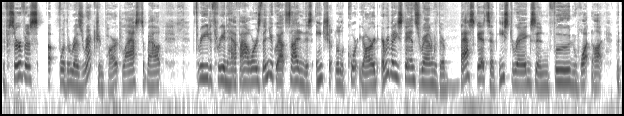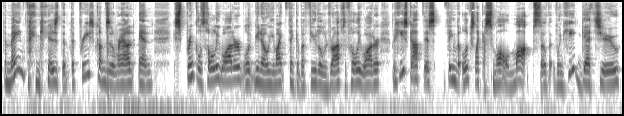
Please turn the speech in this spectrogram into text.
the service uh, for the resurrection part lasts about three to three and a half hours. Then you go outside in this ancient little courtyard. Everybody stands around with their baskets of Easter eggs and food and whatnot. But the main thing is that the priest comes around and sprinkles holy water. Well, you know, you might think of a few little drops of holy water, but he's got this thing that looks like a small mop so that when he gets you,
